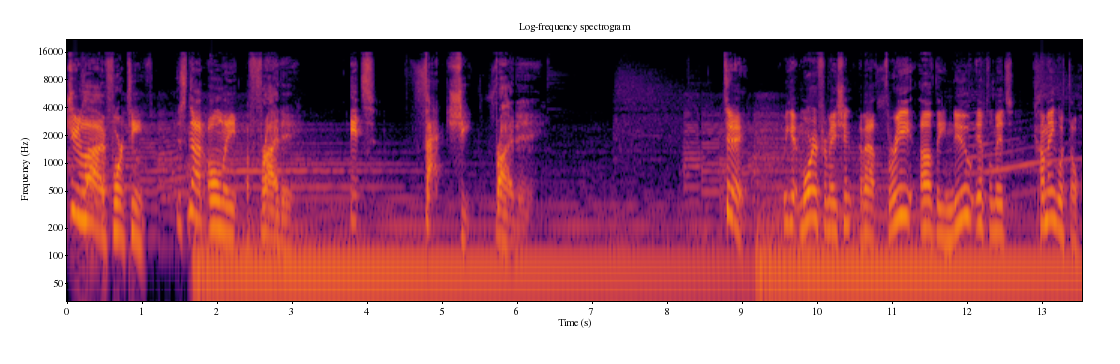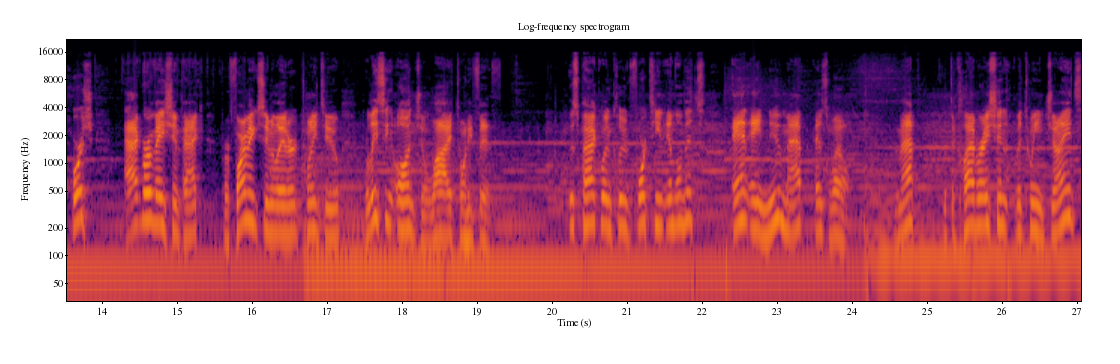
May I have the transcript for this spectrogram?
July 14th is not only a Friday, it's Fact Sheet Friday. Today, we get more information about three of the new implements coming with the Horsch AgroVation Pack for Farming Simulator 22, releasing on July 25th. This pack will include 14 implements and a new map as well. The map, with the collaboration between Giants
